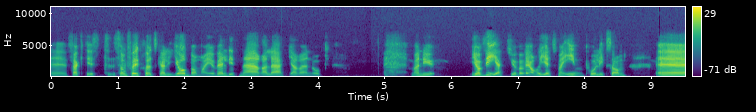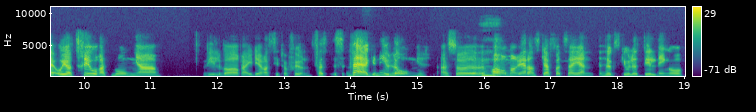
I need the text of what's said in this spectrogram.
eh, faktiskt. Som sjuksköterska jobbar man ju väldigt nära läkaren och man är, jag vet ju vad jag har gett mig in på liksom. Eh, och jag tror att många vill vara i deras situation. Fast vägen är ju lång. Alltså mm. har man redan skaffat sig en högskoleutbildning och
